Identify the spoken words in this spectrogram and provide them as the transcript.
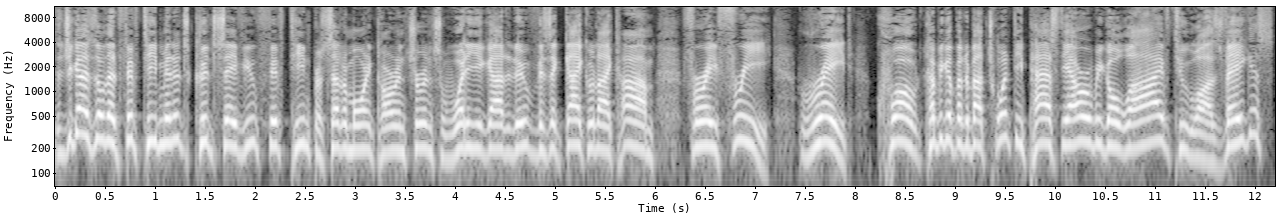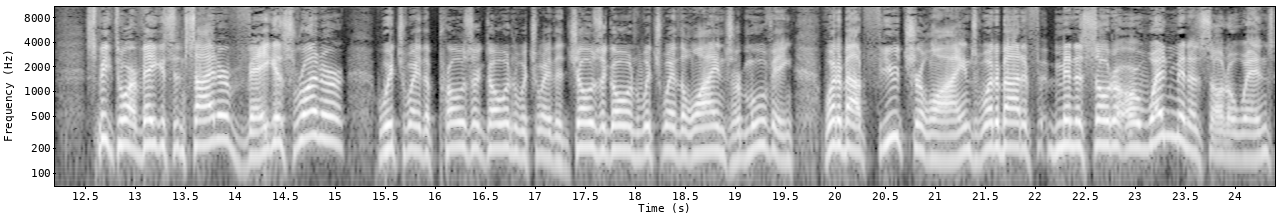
Did you guys know that 15 minutes could save you 15% or more in car insurance? What do you got to do? Visit geico.com for a free rate Quote, coming up at about 20 past the hour, we go live to Las Vegas, speak to our Vegas insider, Vegas runner, which way the pros are going, which way the Joes are going, which way the lines are moving. What about future lines? What about if Minnesota or when Minnesota wins?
